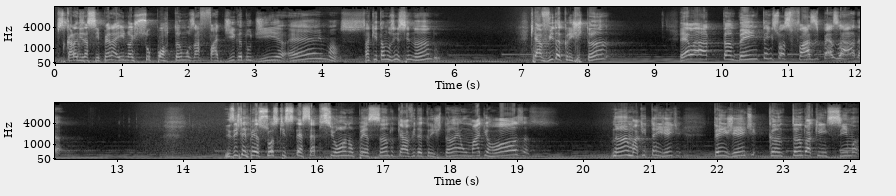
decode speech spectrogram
Os caras dizem assim: peraí, nós suportamos a fadiga do dia. É, irmãos, isso aqui está nos ensinando que a vida cristã, ela também tem suas fases pesadas. Existem pessoas que se decepcionam pensando que a vida cristã é um mar de rosas. Não, aqui tem gente, tem gente cantando aqui em cima,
